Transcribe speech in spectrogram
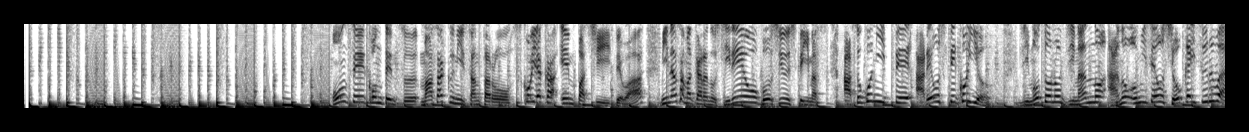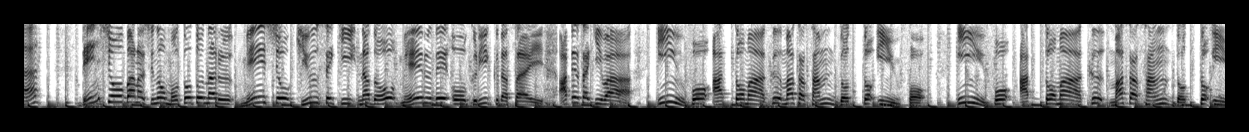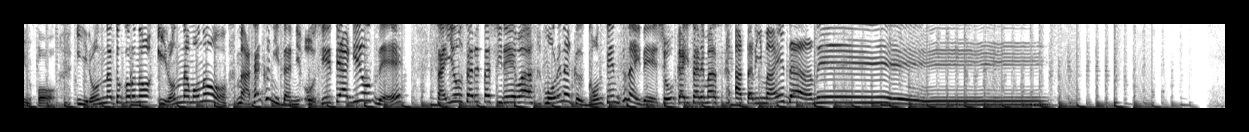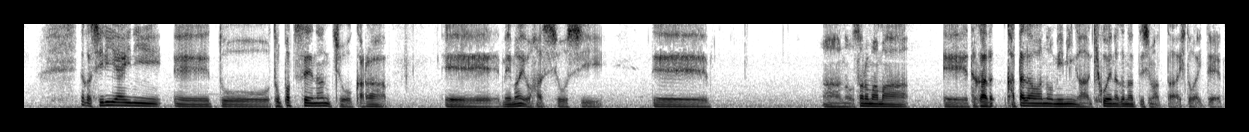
音声コンテンツ「正国三太郎健やかエンパシー」では皆様からの指令を募集しています。あそこに行ってあれをしてこいよ。地元の自慢のあのお店を紹介するわ。伝承話の元となる名所旧跡などをメールでお送りください。宛先は info アットマークマサさん .info. info アットマークマサさん .info. いろんなところのいろんなものをまさくにさんに教えてあげようぜ。採用された指令はもれなくコンテンツ内で紹介されます。当たり前だね。なんか知り合いに、えっ、ー、と突発性難聴から、えー、めまいを発症しであの、そのまま、えー、片側の耳が聞こえなくなってしまった人がいて、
